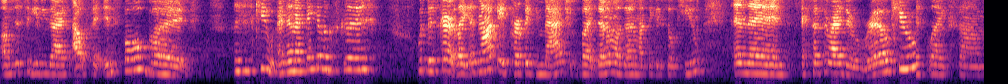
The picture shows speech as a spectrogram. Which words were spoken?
um just to give you guys outfit inspo but this is cute. And then i think it looks good with the skirt. Like it's not a perfect match but denim on denim i think is so cute and then accessorize it real cute with like some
